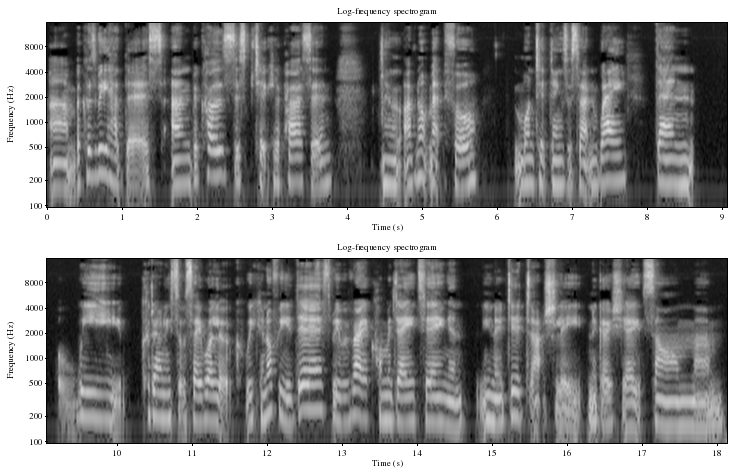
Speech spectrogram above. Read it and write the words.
Um, because we had this and because this particular person who I've not met before wanted things a certain way, then we could only sort of say, well, look, we can offer you this. We were very accommodating and, you know, did actually negotiate some, um,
